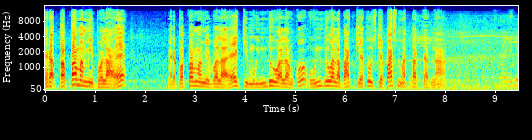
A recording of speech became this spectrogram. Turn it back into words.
मेरा पापा मम्मी बोला है। मेरा पापा मम्मी बोला है कि हिंदू वालों को हिंदू वाला बात किया तो उसके पास मत बात करना। हिंदू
